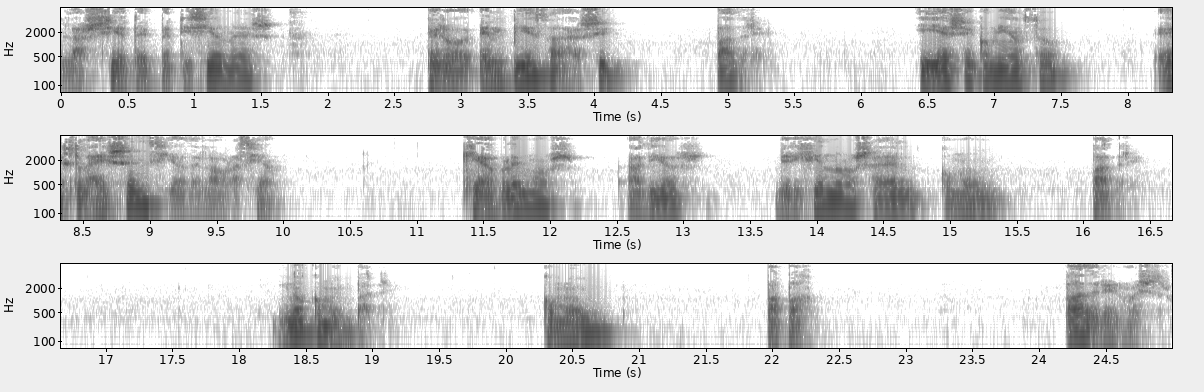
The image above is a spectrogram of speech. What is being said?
las siete peticiones, pero empieza así, Padre. Y ese comienzo es la esencia de la oración. Que hablemos a Dios dirigiéndonos a Él como un Padre. No como un Padre, como un Papá. Padre nuestro,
